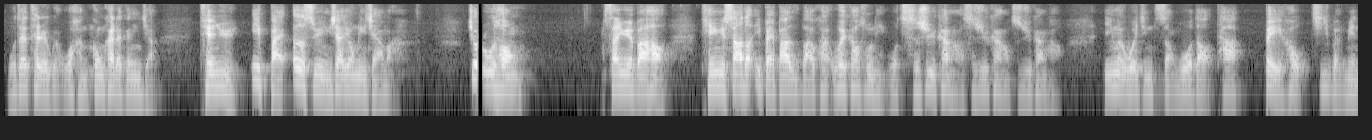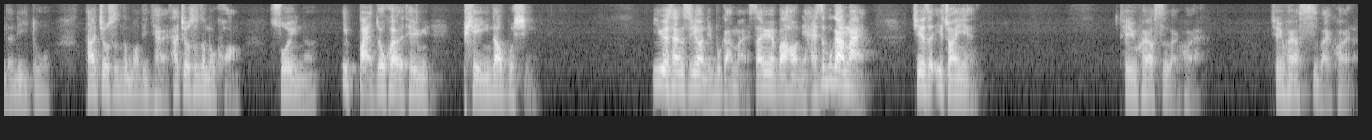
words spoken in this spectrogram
我在 Telegram，我很公开的跟你讲，天域一百二十元以下用力加码。就如同三月八号天域杀到一百八十八块，我会告诉你，我持续看好，持续看好，持续看好，因为我已经掌握到它背后基本面的利多，它就是这么厉害，它就是这么狂，所以呢，一百多块的天域便宜到不行。一月三十一号你不敢买，三月八号你还是不敢买，接着一转眼，天域快要四百块，天域快要四百块了，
